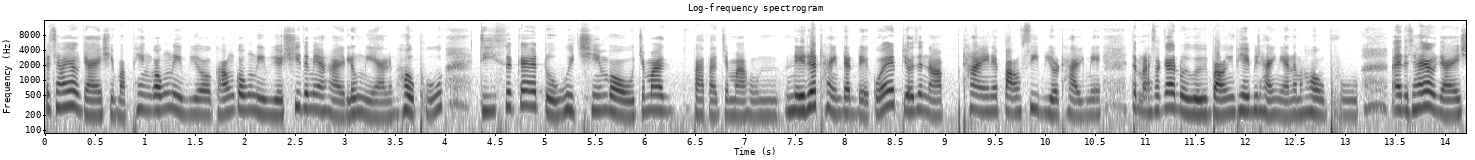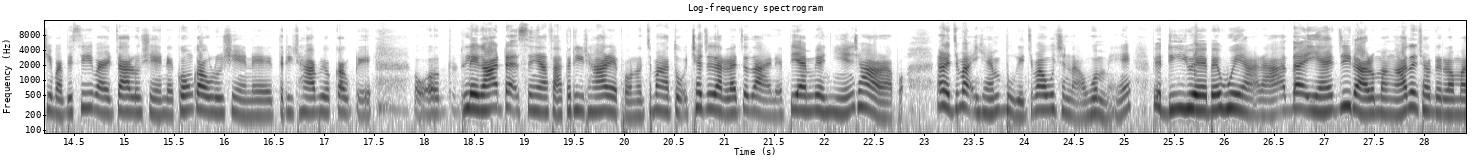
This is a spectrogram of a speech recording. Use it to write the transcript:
တခြားယောက်ျားရဲ့ရှိမှာဖင်ကုန်းနေပြီးတော့ခေါင်းကုန်းနေပြီးတော့ရှိသမျှဟာလုံနေရလည်းမဟုတ်ဘူးဒီစကတ်အတူဝတ်ချင်းပေါ်ကိုကျမဘာသာကျမဟိုနေတဲ့ထိုင်တတ်တယ်ကွယ်ပြောချင်တာထိုင်နေပေါင်စီပြီးတော့ထိုင်နေတမစကတ်တွေဝတ်ပြီးပေါင်ကြီးဖြေးပြီးထိုင်နေလည်းမဟုတ်ဘူးအဲတခြားယောက်ျားရဲ့ရှိမှာပစ္စည်းတွေကြားလို့ရှိရင်လည်းကုန်းကောက်လို့ရှိရင်လည်းတတိထားပြီးတော့ကောက်တယ်ဟိုလေကားအတက်အစင်းရစာတတိထားတယ်ပေါ့နော်ကျမတို့အချက်ချက်လက်ချက်စားနေပြန်ပြီးညင်းချရတာပေါ့အဲ့တော့ကျမအရန်ပူတယ်ကျမဝတ်ချင်တာဝတ်မယ်ပြီးဒီရွယ်ပဲဝတ်ရတာအသက်အရန်ကြီးလာလို့မှ56တက်လောက်မှ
